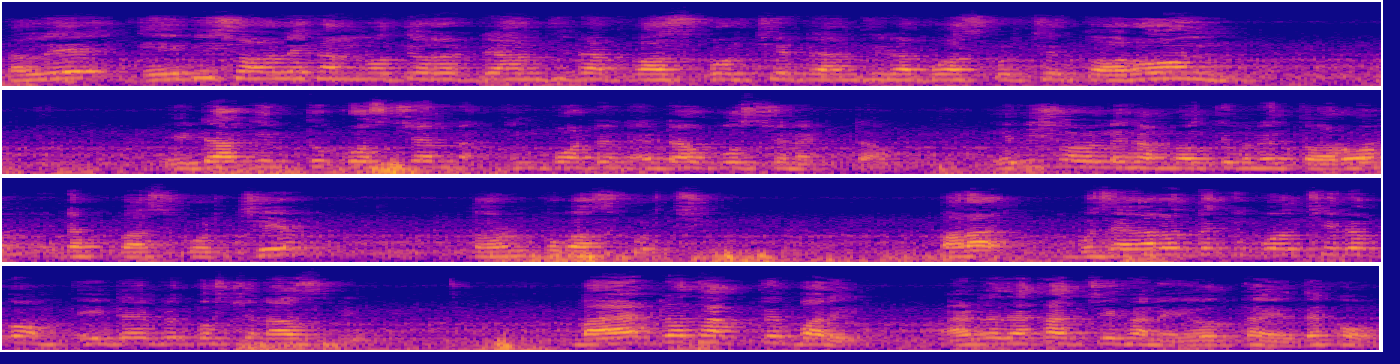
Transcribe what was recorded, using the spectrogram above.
তাহলে এবি সরলরেখার মধ্যে ওরা ট্যান থিটা পাস করছে ট্যান থিটা পাস করছে, ত্বরণ। এটা কিন্তু কোশ্চেন ইম্পর্টেন্ট এটাও কোশ্চেন একটা। এবি সরলরেখার মধ্যে মানে ত্বরণ, এটা পাস করছে, ত্বরণ প্রকাশ করছে। পারা, বোঝা গেল তো কি বলছি এরকম? এই টাইপের কোশ্চেন আসবে। বা একটা থাকতে পারে, একটা দেখাচ্ছে এখানে অধ্যায়ে, দেখো।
